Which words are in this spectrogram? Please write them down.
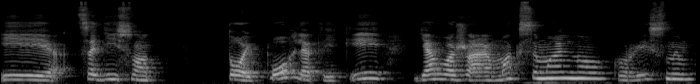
І це дійсно той погляд, який я вважаю максимально корисним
